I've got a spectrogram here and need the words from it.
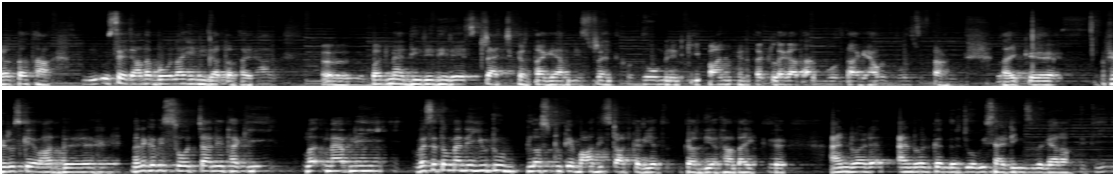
डरता था। उससे ज़्यादा बोला ही नहीं जाता था यार। बट मैं धीरे धीरे स्ट्रेच करता गया अपनी स्ट्रेंथ को। दो मिनट की पाँच मिनट तक लगातार बोलता गया और बोल सकता हूँ। लाइक फिर उसके बाद मैंने कभी सोचा नहीं था कि मैं अपनी, वैसे तो मैंने यूट्यूब प्लस टू के बाद ही स्टार्ट कर कर दिया था। लाइक एंड्रॉयड एंड्रॉयड के अंदर जो भी सेटिंग्स वगैरह होती थी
